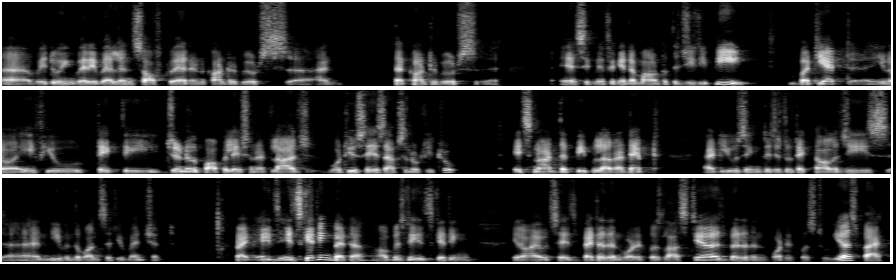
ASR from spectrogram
uh, we're doing very well in software and contributes uh, and that contributes uh, a significant amount of the GDP. But yet, you know, if you take the general population at large, what you say is absolutely true. It's not that people are adept at using digital technologies and even the ones that you mentioned right? It's, it's getting better. Obviously it's getting you know i would say it's better than what it was last year. It's better than what it was two years back.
